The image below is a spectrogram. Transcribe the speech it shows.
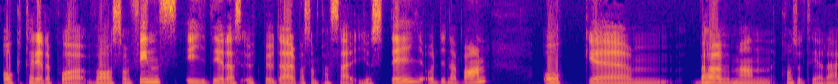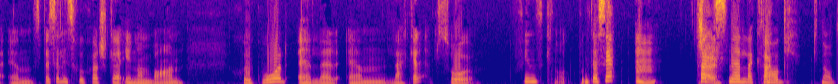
och ta reda på vad som finns i deras utbud där, vad som passar just dig och dina barn. Och ehm, Behöver man konsultera en specialistsjuksköterska inom barnsjukvård eller en läkare så finns knodd.se. Mm. Tack Kör. snälla Knodd. Tack, Knodd.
